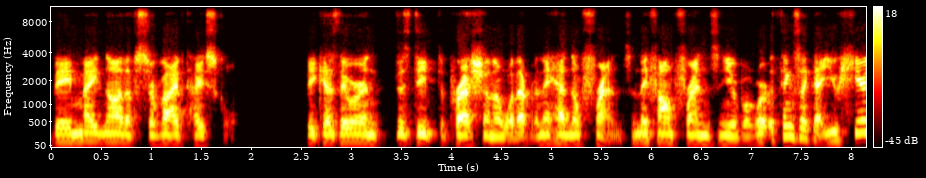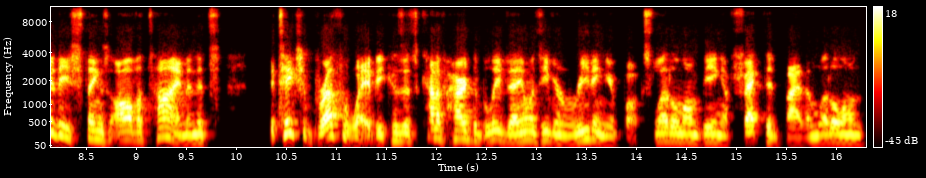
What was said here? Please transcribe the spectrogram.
they might not have survived high school because they were in this deep depression or whatever and they had no friends and they found friends in your book or things like that. You hear these things all the time and it's it takes your breath away because it's kind of hard to believe that anyone's even reading your books let alone being affected by them let alone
